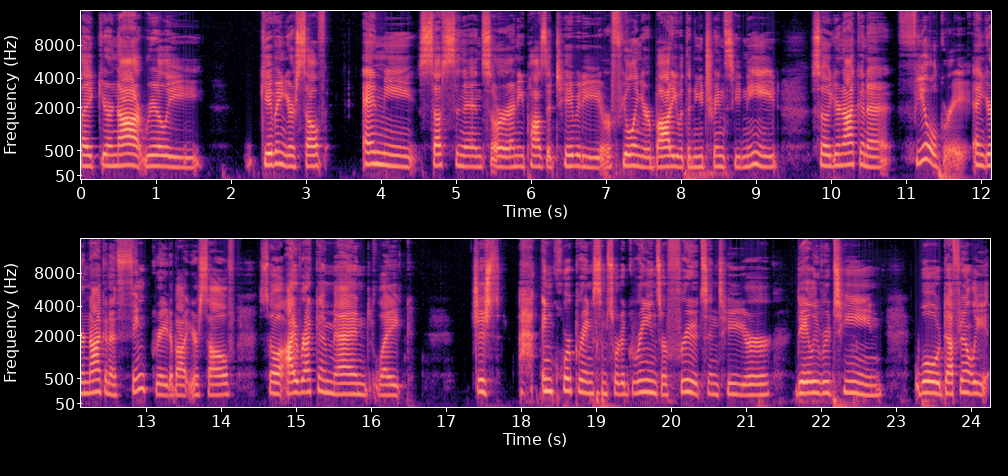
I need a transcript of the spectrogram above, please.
Like you're not really giving yourself any sustenance or any positivity or fueling your body with the nutrients you need. So you're not going to feel great and you're not going to think great about yourself. So I recommend like just incorporating some sort of greens or fruits into your daily routine will definitely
